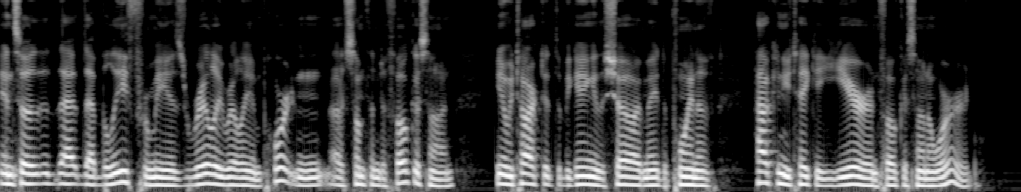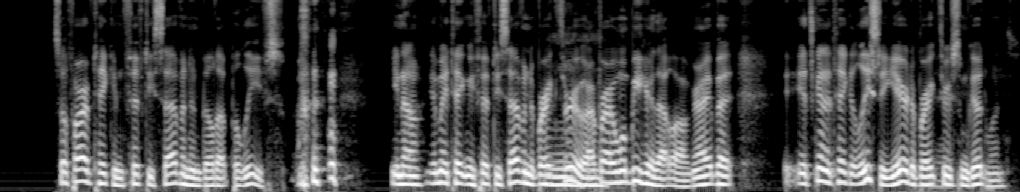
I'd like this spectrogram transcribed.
And so that, that belief for me is really, really important of something to focus on. You know, we talked at the beginning of the show, I made the point of how can you take a year and focus on a word? So far, I've taken 57 and built up beliefs. you know, it may take me 57 to break mm-hmm. through. I probably won't be here that long, right? But it's going to take at least a year to break yeah. through some good ones.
